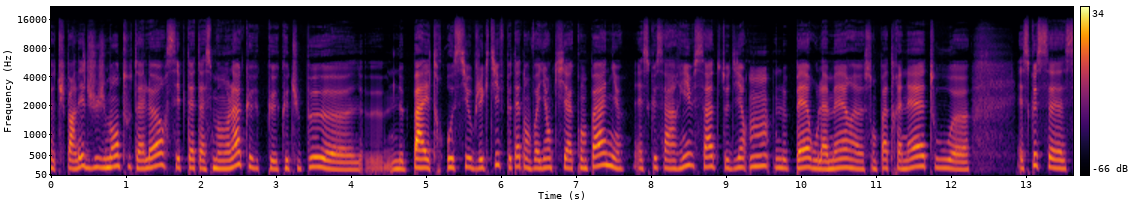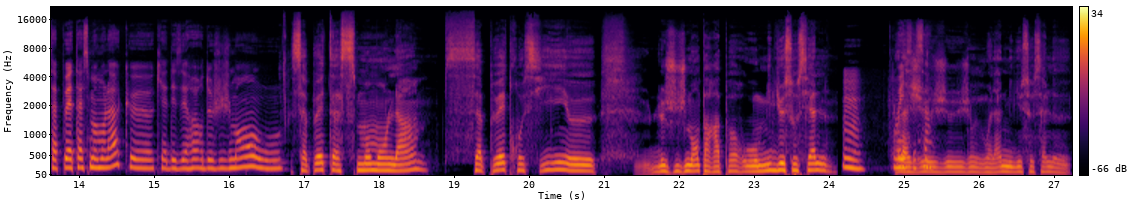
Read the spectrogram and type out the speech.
euh, tu parlais de jugement tout à l'heure. C'est peut-être à ce moment-là que, que, que tu peux ne pas être aussi objectif, peut-être en voyant qui accompagne. Est-ce que ça arrive, ça, de te dire Hum, le père ou la mère sont pas très nets ou euh, Est-ce que ça, ça peut être à ce moment-là qu'il y a des erreurs de jugement ou... Ça peut être à ce moment-là, ça peut être aussi euh, le jugement par rapport au milieu social. Hum, Voilà, Oui, je- ça. je- je- voilà, le milieu social. euh,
